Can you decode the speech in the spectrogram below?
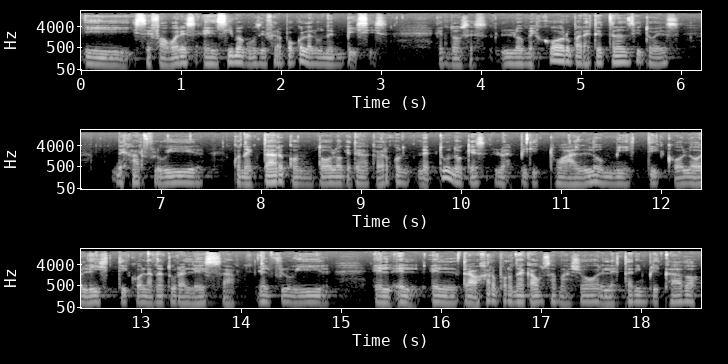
Y se favorece encima como si fuera poco la luna en Pisces. Entonces, lo mejor para este tránsito es dejar fluir, conectar con todo lo que tenga que ver con Neptuno, que es lo espiritual, lo místico, lo holístico, la naturaleza, el fluir, el, trabajar por una causa mayor, el estar implicado,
